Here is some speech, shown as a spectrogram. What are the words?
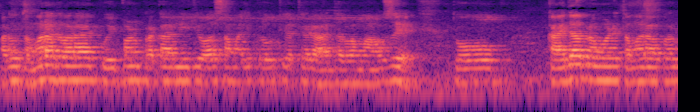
પરંતુ તમારા દ્વારા કોઈ પણ પ્રકારની જો અસામાજિક પ્રવૃત્તિ અત્યારે હાથ ધરવામાં આવશે, તો કાયદા પ્રમાણે તમારા પર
